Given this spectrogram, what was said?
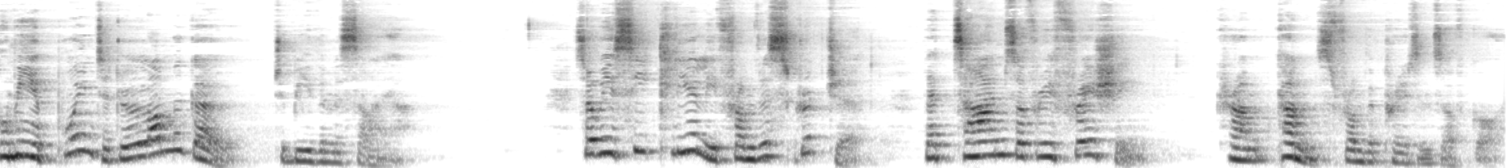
whom He appointed long ago to be the Messiah. So we see clearly from this scripture that times of refreshing comes from the presence of God.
